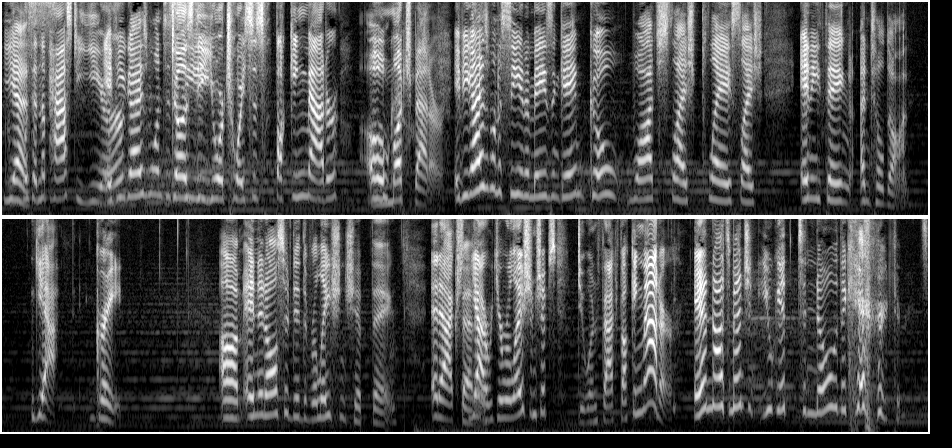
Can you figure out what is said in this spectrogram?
Yes. Within the past year. If you guys want to does see, the Your Choices fucking matter? Oh, much better. if you guys want to see an amazing game, go watch slash play slash anything until dawn. Yeah. great. Um, and it also did the relationship thing. It actually, Better. yeah, your relationships do in fact fucking matter. And not to mention, you get to know the characters.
